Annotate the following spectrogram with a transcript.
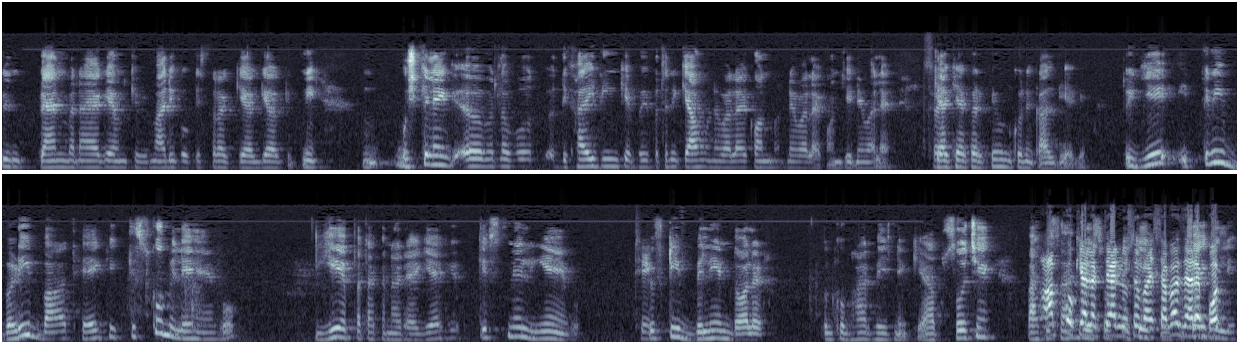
प्लान बनाया गया उनकी बीमारी को किस तरह किया गया कितनी मुश्किलें मतलब वो दिखाई दी कि भाई पता नहीं क्या होने वाला है कौन मरने वाला है कौन जीने वाला है क्या क्या करके उनको निकाल दिया गया। तो ये इतनी बड़ी बात है कि किसको मिले हैं वो? ये पता करना रह गया है कि किसने लिए हैं वो। फिफ्टी बिलियन डॉलर उनको बाहर भेजने के। आप सोचें आपको क्या लगता है नुसर भाई साहब जरा बहुत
